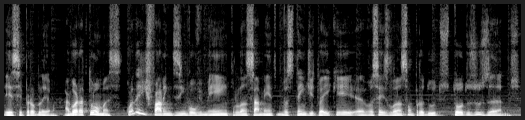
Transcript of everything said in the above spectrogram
esse problema. Agora, Thomas, quando a gente fala em desenvolvimento, lançamento, você tem dito aí que eh, vocês lançam produtos todos os anos.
